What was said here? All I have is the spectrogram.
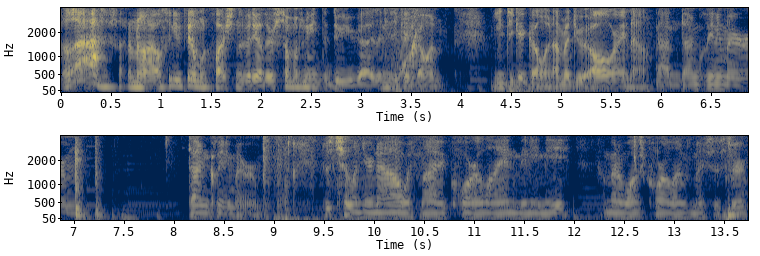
ah, I don't know. I also need to film a question video. There's so much I need to do, you guys. I need to get going. I need to get going. I'm gonna do it all right now. I'm done cleaning my room. Done cleaning my room. Just chilling here now with my Coraline mini me. I'm gonna watch Coraline with my sister.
